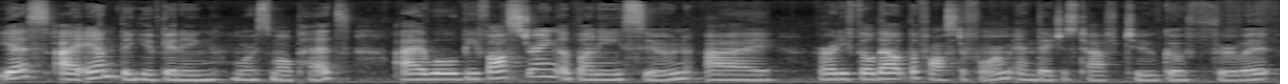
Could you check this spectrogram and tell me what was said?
Yes, I am thinking of getting more small pets. I will be fostering a bunny soon. I already filled out the foster form and they just have to go through it,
